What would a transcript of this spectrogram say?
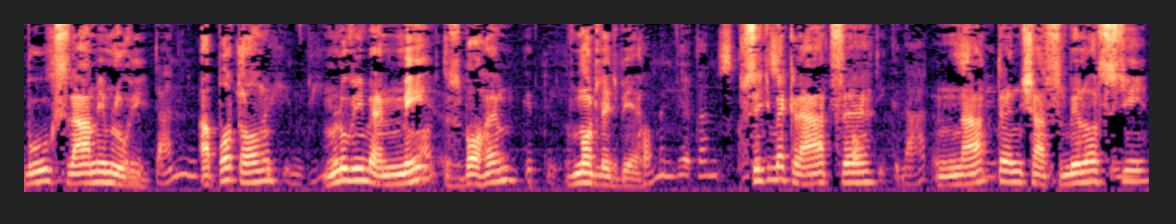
Bůh s námi mluví. A potom mluvíme my s Bohem v modlitbě. Přijďme krátce na ten čas milosti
